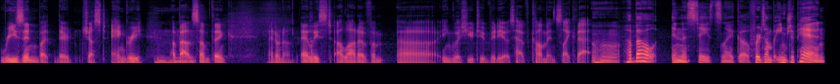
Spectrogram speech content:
reason, but they're just angry about something. I don't know. At least a lot of um, uh, English YouTube videos have comments like that. Uh, how about in the states? Like uh, for example, in Japan,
